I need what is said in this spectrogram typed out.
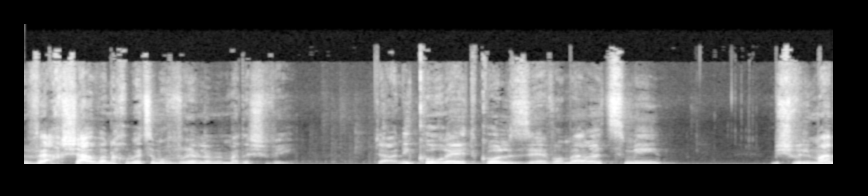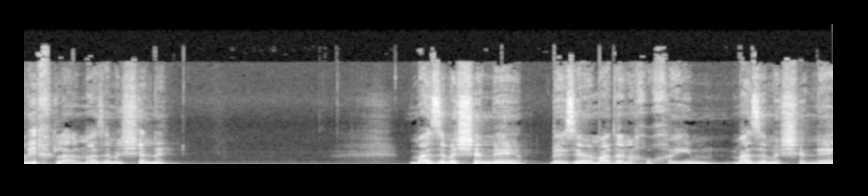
ועכשיו אנחנו בעצם עוברים לממד השביעי. עכשיו, אני קורא את כל זה ואומר לעצמי, בשביל מה בכלל? מה זה משנה? מה זה משנה באיזה ממד אנחנו חיים? מה זה משנה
